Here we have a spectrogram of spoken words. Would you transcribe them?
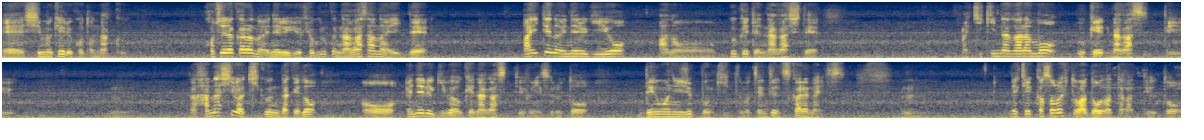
えー、仕向けることなくこちらからのエネルギーを極力流さないで相手のエネルギーを、あのー、受けて流して聞きながらも受け流すっていう、うん、話は聞くんだけどエネルギーは受け流すっていう風にすると電話20分聞いても全然疲れないです、うん、で結果その人はどうなったかっていうと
